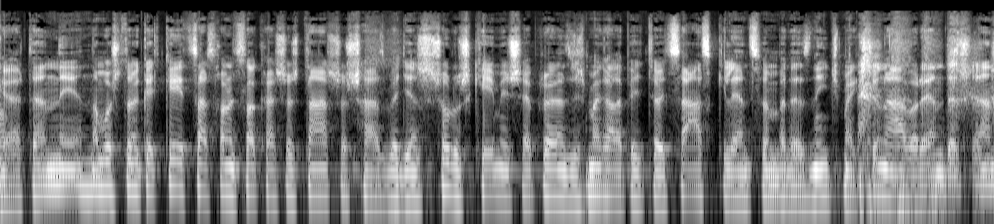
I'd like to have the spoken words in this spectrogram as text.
kell tenni. Na most, amikor egy 230 lakásos társasházban egy ilyen soros kéménysebb rendezés megállapítja, hogy 190-ben ez nincs megcsinálva rendesen,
